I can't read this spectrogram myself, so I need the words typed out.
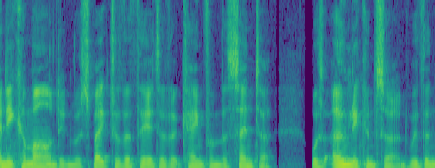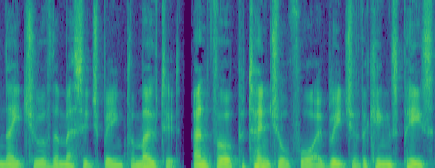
Any command in respect of the theatre that came from the centre was only concerned with the nature of the message being promoted and for potential for a breach of the king's peace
